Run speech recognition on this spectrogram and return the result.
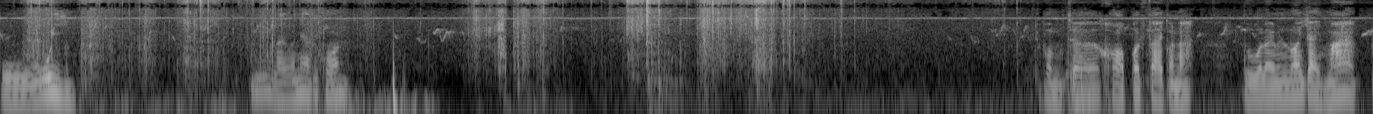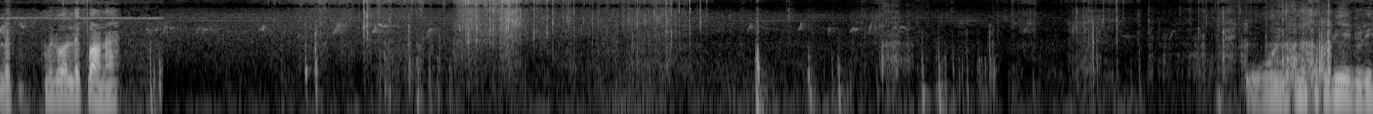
โอ้ยนี่อะไรวะเนี่ยทุกคน เดี๋ยว ผมจะขอเปิดไฟก่อนนะ ดูอะไรไม่รู้ว่าใหญ่มาก ลึกไม่รู้ว่าลึกเปล่านะโอ้ยลึกนะครับพี่พี่ๆดูดิ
